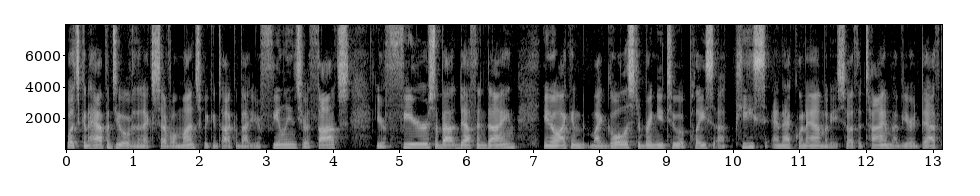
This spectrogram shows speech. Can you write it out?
what's going to happen to you over the next several months. We can talk about your feelings, your thoughts, your fears about death and dying. You know, I can my goal is to bring you to a place of peace and equanimity. So at the time of your death,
